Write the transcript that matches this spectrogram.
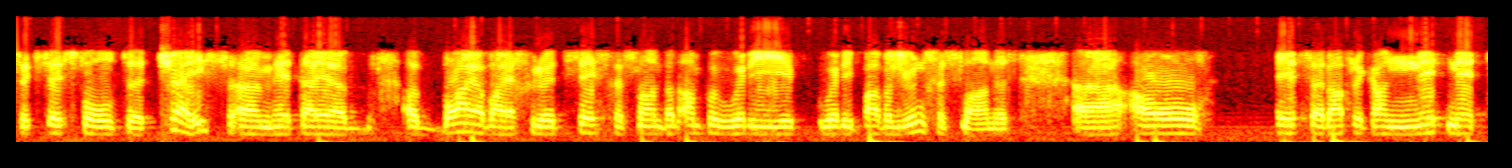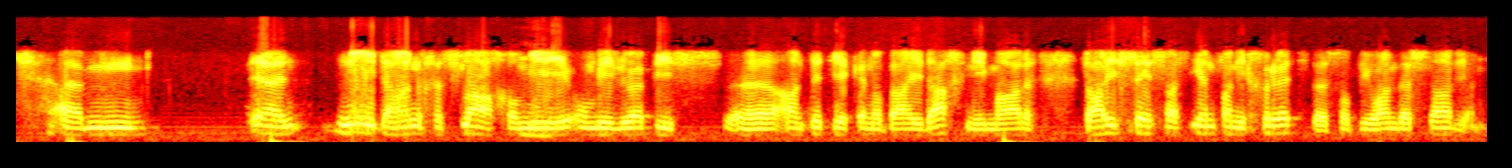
successful to chase ehm um, het hy 'n baie baie groot ses geslaan wat amper oor die oor die paviljoen geslaan is. Uh al het Suid-Afrika net net ehm um, ja, nie dan geslaag om die om die lopies uh, aan te teken op daai dag nie, maar daai ses was een van die grootstes op die Wonder Stadion.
